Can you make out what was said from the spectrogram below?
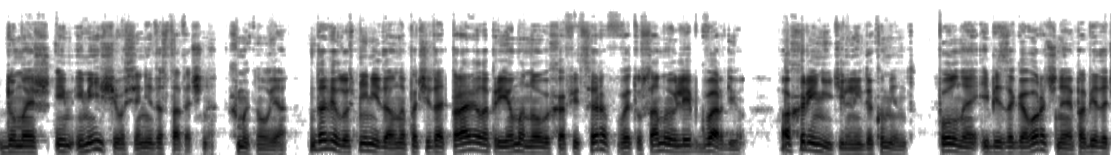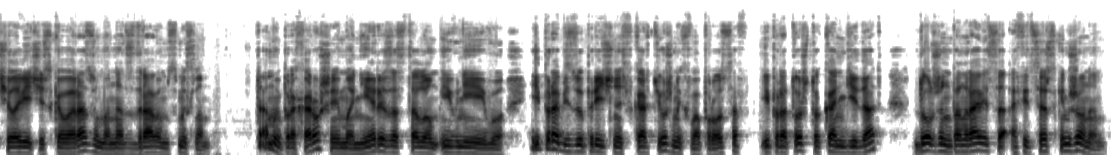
«Думаешь, им имеющегося недостаточно?» — хмыкнул я. «Довелось мне недавно почитать правила приема новых офицеров в эту самую лейб-гвардию. Охренительный документ. Полная и безоговорочная победа человеческого разума над здравым смыслом. Там и про хорошие манеры за столом и вне его, и про безупречность в картежных вопросах, и про то, что кандидат должен понравиться офицерским женам.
